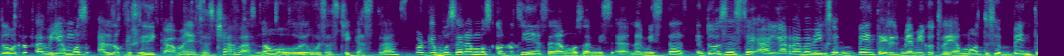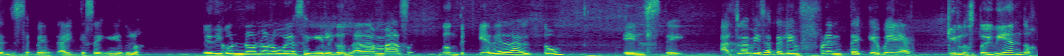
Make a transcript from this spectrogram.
nosotros, sabíamos a lo que se dedicaban esas chavas, ¿no? O, esas chicas trans, porque pues éramos conocidas, éramos la amistad. Entonces, este, agarra a mi amigo dice, vente, mi amigo traía moto, dice, vente, dice, vente, hay que seguirlo. Le digo, no, no lo voy a seguir. Le digo, nada más donde quede el alto, este, atraviésatele enfrente que vea que lo estoy viendo.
